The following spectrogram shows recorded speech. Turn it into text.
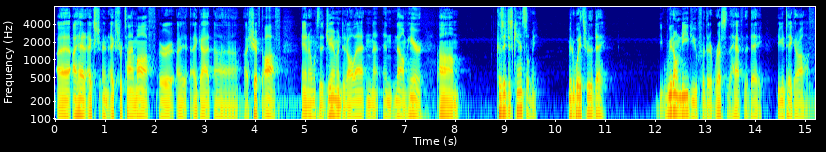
uh, I had extra an extra time off, or I, I got uh, a shift off, and I went to the gym and did all that, and and now I'm here because they just canceled me midway through the day. We don't need you for the rest of the half of the day. You can take it off,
